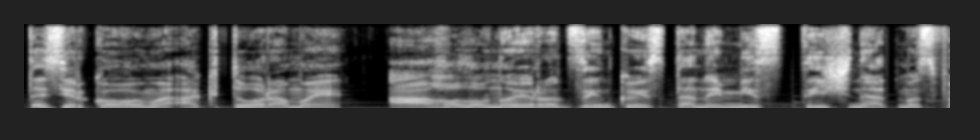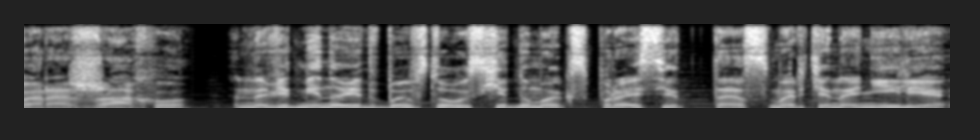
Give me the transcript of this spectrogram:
та зірковими акторами. А головною родзинкою стане містична атмосфера жаху. На відміну від вбивства у східному експресі та смерті на Нілі,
